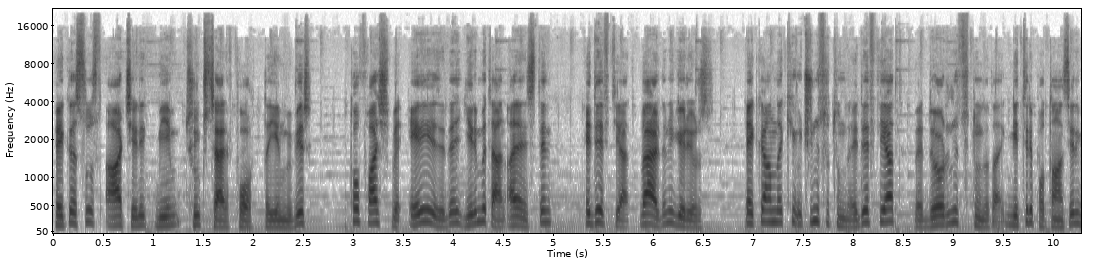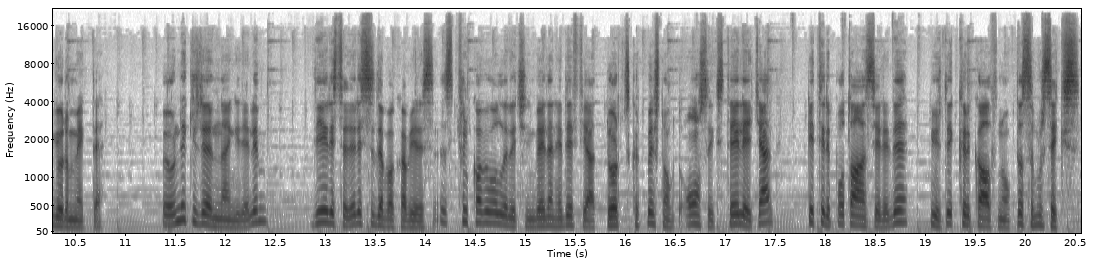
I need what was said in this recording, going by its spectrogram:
Pegasus, Arçelik, BİM, Turkcell, Ford'da 21, Tofaş ve Ereğli'de de 20 tane analistin hedef fiyat verdiğini görüyoruz. Ekrandaki 3. sütunda hedef fiyat ve 4. sütunda da getiri potansiyeli görünmekte. Örnek üzerinden gidelim. Diğer hisselere siz de bakabilirsiniz. Türk Hava Yolları için verilen hedef fiyat 445.18 TL iken getiri potansiyeli de %46.08.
